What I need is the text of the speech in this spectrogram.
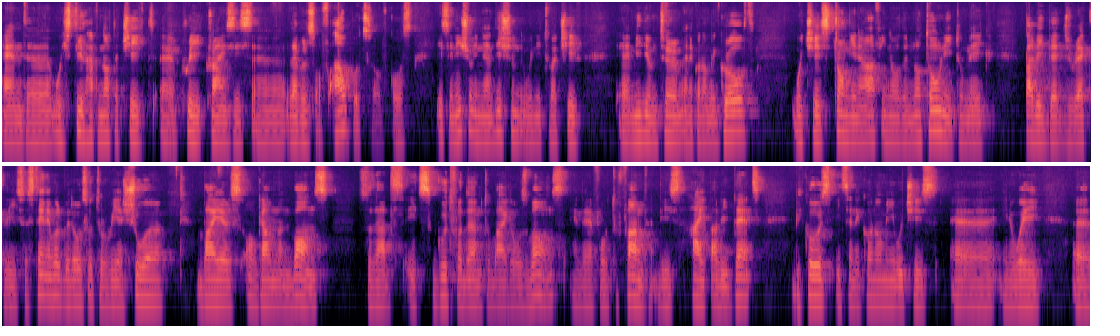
and uh, we still have not achieved uh, pre-crisis uh, levels of output. So, of course, it's an issue. In addition, we need to achieve medium-term and economic growth, which is strong enough in order not only to make public debt directly sustainable, but also to reassure buyers of government bonds so that it's good for them to buy those bonds and therefore to fund these high public debts because it's an economy which is, uh, in a way, uh,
